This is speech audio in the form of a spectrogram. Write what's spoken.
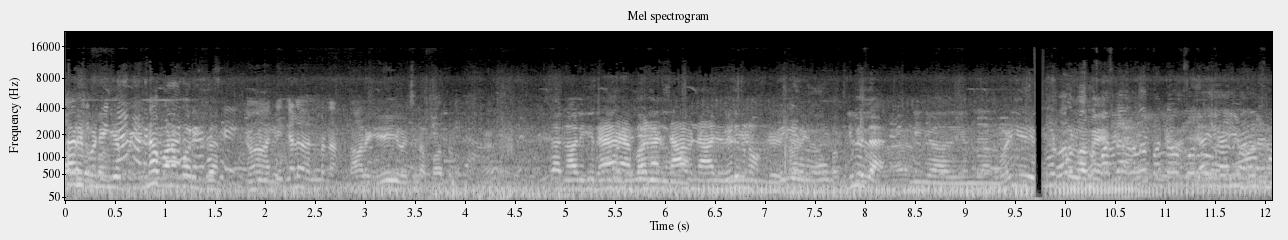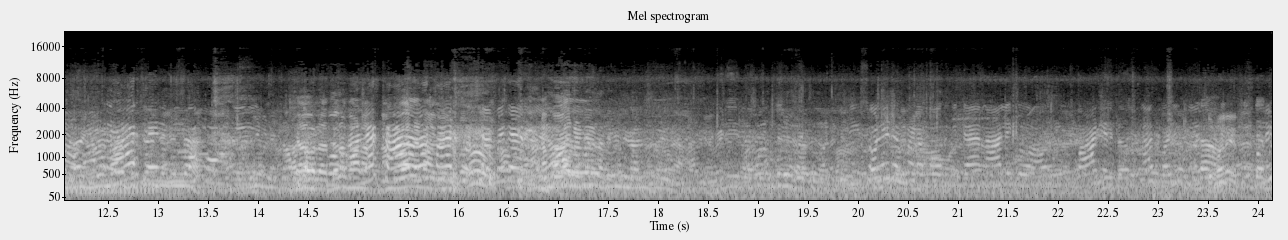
சார் இப்போ நீங்கள் என்ன பண்ண போறீங்க சார்? நாளைக்கு ஏஐ வச்சு நான் பார்த்துருக்கேன் சார் நாளைக்கு எடுக்கணும் இல்ல இல்ல நீங்க அது இந்த அந்த வழி நோட் பண்ணலாமே தேவையில்ல, அதெல்லாம் வேணாம். நம்ம வேலை நான் நம்ம வேலை நீ சொல்லிடுங்க மேடம் அவர்கிட்ட நாளைக்கு அவருக்கு பாடி எடுத்து வழி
